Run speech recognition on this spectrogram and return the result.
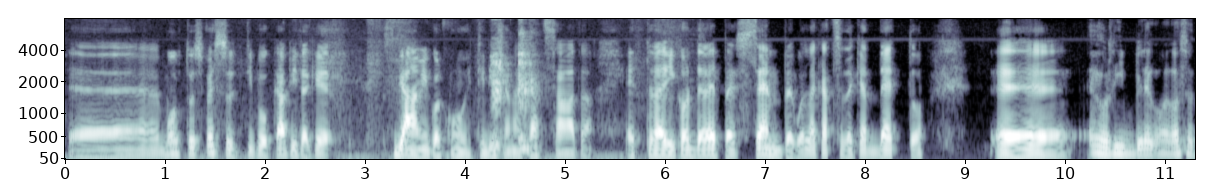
Eh, molto spesso tipo capita che sgami qualcuno che ti dice una cazzata e te la ricorderai per sempre quella cazzata che ha detto. Eh, è orribile come cosa.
